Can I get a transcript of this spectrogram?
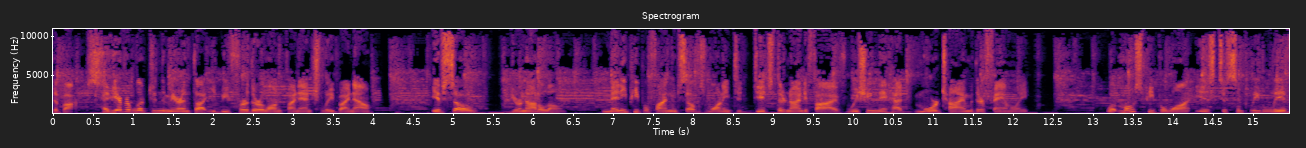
the box. Have you ever looked in the mirror and thought you'd be further along financially by now? If so, you're not alone. Many people find themselves wanting to ditch their 9 to 5, wishing they had more time with their family. What most people want is to simply live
